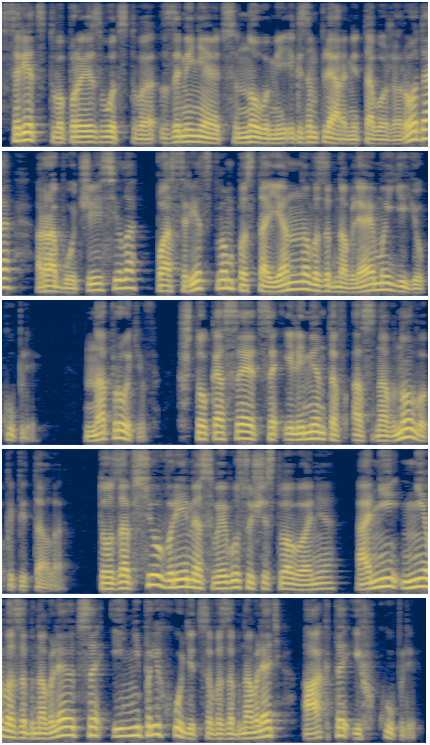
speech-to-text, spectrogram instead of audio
средства производства заменяются новыми экземплярами того же рода, рабочая сила посредством постоянно возобновляемой ее купли. Напротив, что касается элементов основного капитала, то за все время своего существования они не возобновляются и не приходится возобновлять акта их купли.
